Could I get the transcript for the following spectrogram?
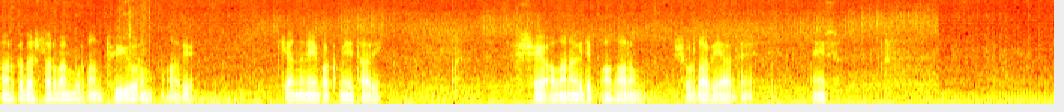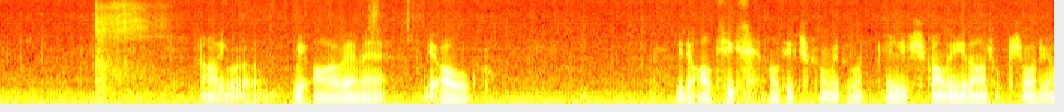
Arkadaşlar ben buradan tüyüyorum. Hadi kendine iyi bak military şey alana gidip atalım. Şurada bir yerde. Neyse. Hadi bakalım. Bir AVM, bir AUK. Bir de 6x. 6x çıkıyor muydu lan? 50 kişi kaldı. İyi daha çok kişi var ya.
